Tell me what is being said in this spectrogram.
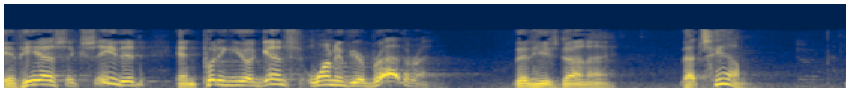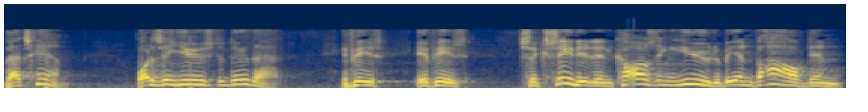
if he has succeeded in putting you against one of your brethren, then he's done a, that's him. That's him. What does he use to do that? If he's, if he's succeeded in causing you to be involved in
